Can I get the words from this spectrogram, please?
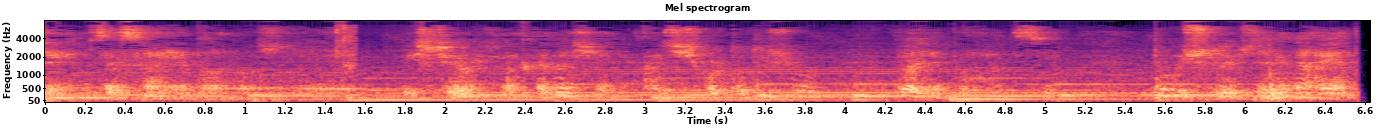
üzerimize sahip olan. İstiyoruz arkadaşlar. Kaçış ortada böyle bu. Bu üçlü üzerine hayat.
